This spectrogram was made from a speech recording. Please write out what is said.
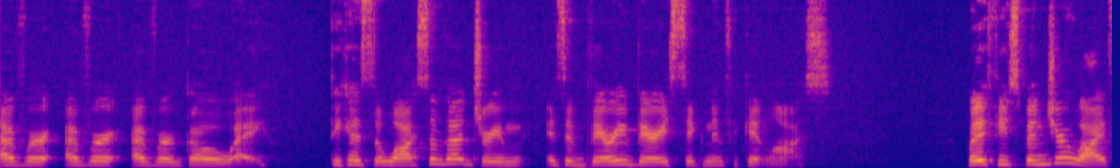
ever, ever, ever go away because the loss of that dream is a very, very significant loss. But if you spend your life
